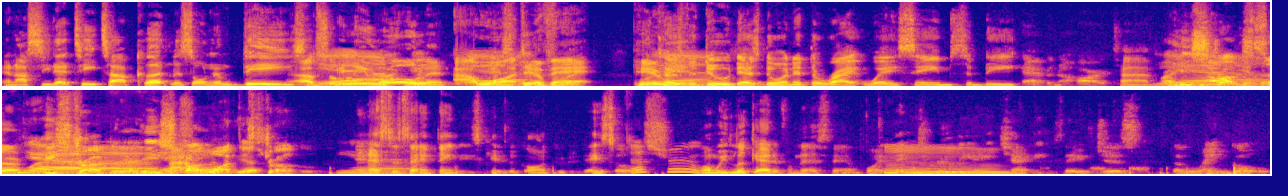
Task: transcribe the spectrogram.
and I see that T top cutlass on them D's Absolutely. and they rolling, I Yeah. want It's different. that. Period. Because Yeah. the dude that's doing it the right way seems to be having a hard time. Right, he's struggling. Sir. Yeah. He's struggling. Yeah, he's I struggling, don't want the yeah. struggle. Yeah. And that's the same thing these kids are going through today. So That's true. when we look at it from that standpoint, things really Hmm. ain't changed. They've just the lingo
